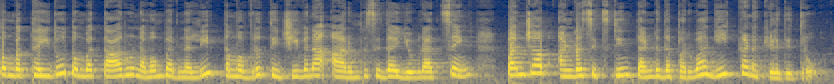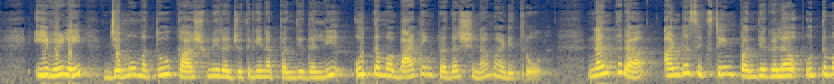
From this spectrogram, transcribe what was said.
ತೊಂಬತ್ತೈದು ತೊಂಬತ್ತಾರು ನವೆಂಬರ್ನಲ್ಲಿ ತಮ್ಮ ವೃತ್ತಿ ಜೀವನ ಆರಂಭಿಸಿದ ಯುವರಾಜ್ ಸಿಂಗ್ ಪಂಜಾಬ್ ಅಂಡರ್ ಸಿಕ್ಸ್ಟೀನ್ ತಂಡದ ಪರವಾಗಿ ಕಣಕ್ಕಿಳಿದಿದ್ರು. ಈ ವೇಳೆ ಜಮ್ಮು ಮತ್ತು ಕಾಶ್ಮೀರ ಜೊತೆಗಿನ ಪಂದ್ಯದಲ್ಲಿ ಉತ್ತಮ ಬ್ಯಾಟಿಂಗ್ ಪ್ರದರ್ಶನ ಮಾಡಿದ್ರು. ನಂತರ ಅಂಡರ್ ಸಿಕ್ಸ್ಟೀನ್ ಪಂದ್ಯಗಳ ಉತ್ತಮ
